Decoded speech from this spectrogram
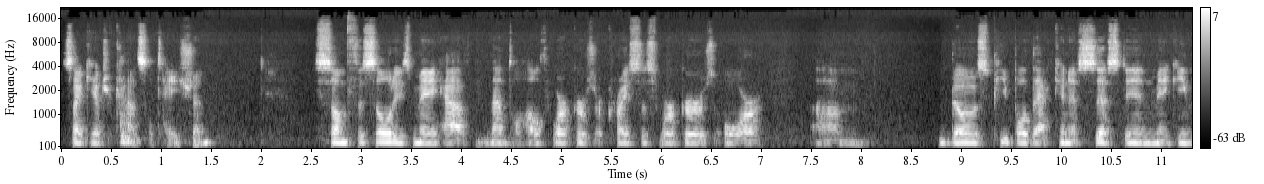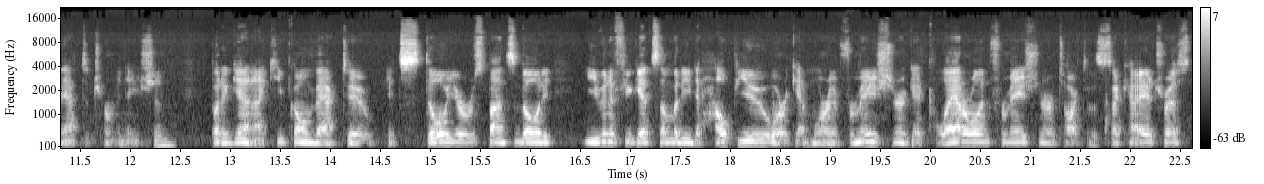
psychiatric consultation. Some facilities may have mental health workers or crisis workers or um, those people that can assist in making that determination. But again, I keep going back to it's still your responsibility, even if you get somebody to help you or get more information or get collateral information or talk to the psychiatrist,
